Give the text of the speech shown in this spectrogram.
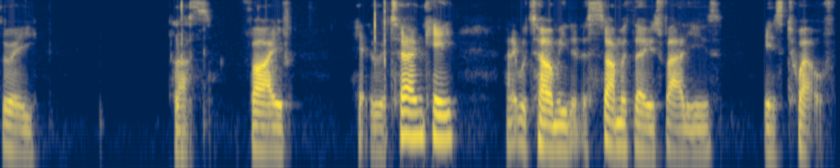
3 plus 5, hit the return key, and it will tell me that the sum of those values is 12.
